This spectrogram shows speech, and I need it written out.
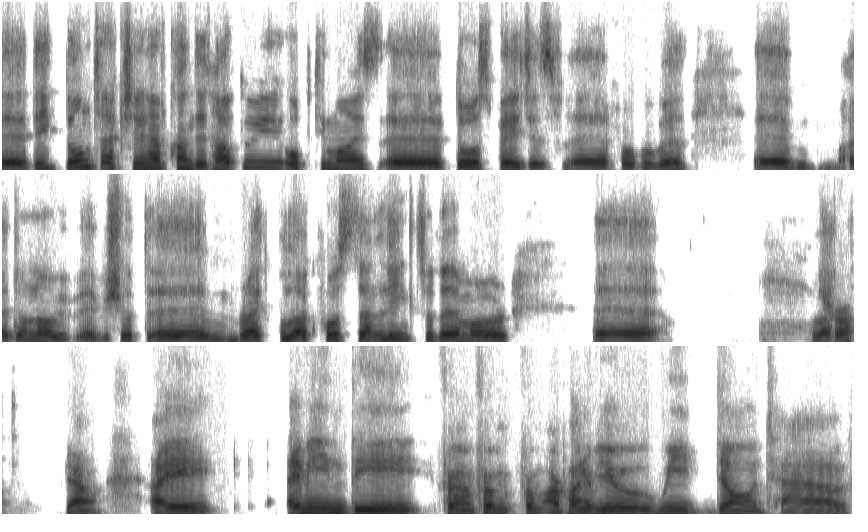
Uh, they don't actually have content. How do we optimize those pages for Google? Um, I don't know, we should um, write blog posts and link to them or uh, what? Sure. Yeah. I I mean the from from from our point of view, we don't have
